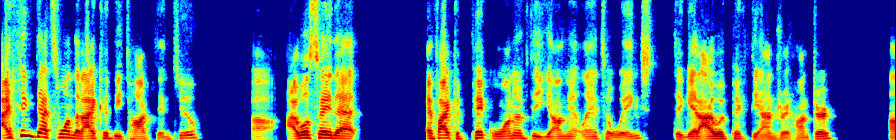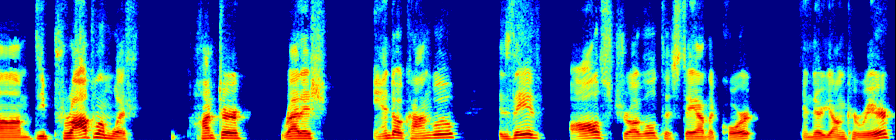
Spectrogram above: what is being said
I think that's one that I could be talked into. Uh, I will say that if I could pick one of the young Atlanta wings to get, I would pick DeAndre Hunter. Um, the problem with Hunter, Reddish, and Okongwu is they have all struggled to stay on the court in their young career.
